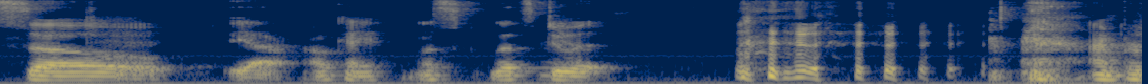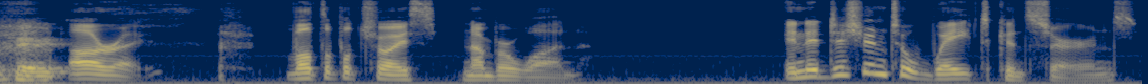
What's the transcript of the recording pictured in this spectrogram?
So yeah, okay, let's let's do it. I'm prepared. All right. Multiple choice number one. In addition to weight concerns,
